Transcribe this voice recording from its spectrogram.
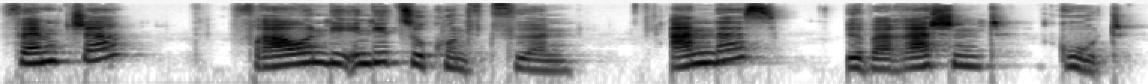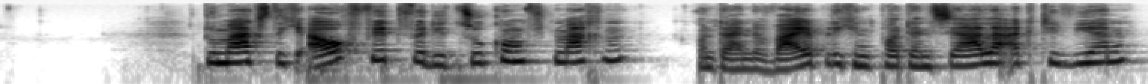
Femture, Frauen, die in die Zukunft führen. Anders, überraschend, gut. Du magst dich auch fit für die Zukunft machen und deine weiblichen Potenziale aktivieren?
